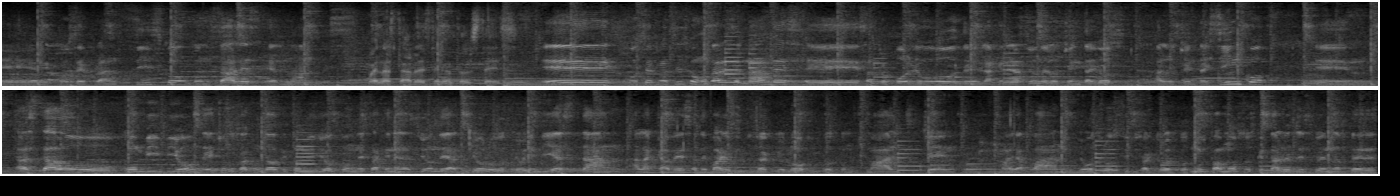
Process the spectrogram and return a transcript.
eh, José Francisco González Hernández. Buenas tardes, tengan todos ustedes. Eh, José Francisco González Hernández eh, es antropólogo de la generación del 82 al 85. Eh, ha estado, convivió, de hecho nos ha contado que convivió con esta generación de arqueólogos que hoy en día están a la cabeza de varios sitios arqueológicos como Xmal, Chichen, Mayapán y otros sitios arqueológicos muy famosos que tal vez les suenen a ustedes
